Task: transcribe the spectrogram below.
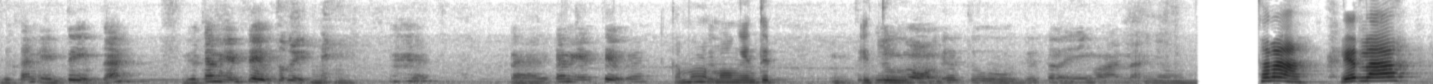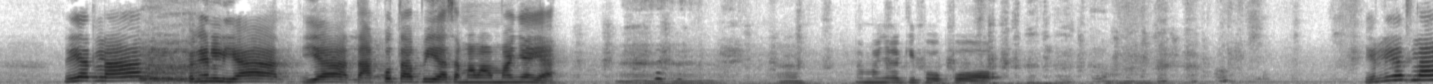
dia kan ngintip kan dia kan ngintip Tri Mm-mm. nah dia kan ngintip kan Kamu mau ngintip Ngintip Itu. Nengok dia tu dia tak nak tengok anaknya sana? Lihatlah. Lihatlah. Pengen lihat. Iya, takut tapi ya sama mamanya ya. ha, ha. ha. Mamanya lagi bobo. Ya lihatlah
